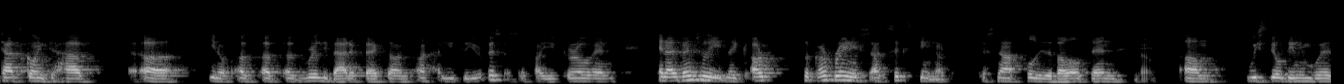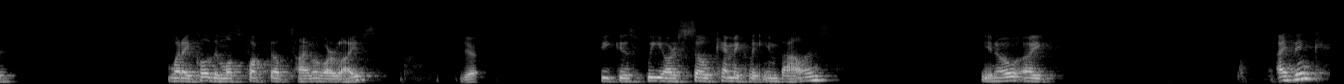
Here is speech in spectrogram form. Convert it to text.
that's going to have uh, you know a, a, a, really bad effect on, on how you do your business that's how you grow and and eventually like our look our brain is at 16 it's not fully developed and no. um, we're still dealing with what i call the most fucked up time of our lives yeah because we are so chemically imbalanced. You know, like I think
